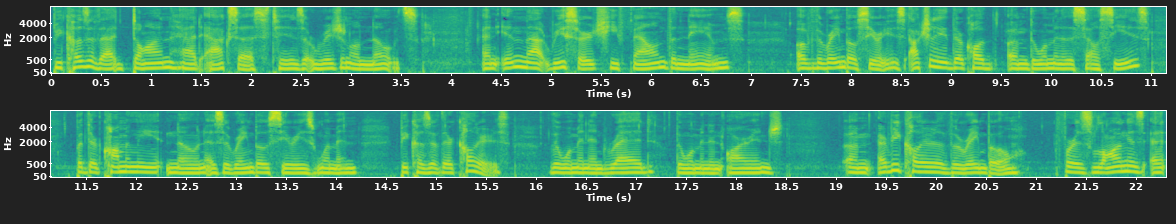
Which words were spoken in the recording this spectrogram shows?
because of that, Don had access to his original notes. And in that research, he found the names of the Rainbow series. Actually, they're called um, the Women of the South Seas, but they're commonly known as the Rainbow series women because of their colors the woman in red, the woman in orange, um, every color of the rainbow for as long as a-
